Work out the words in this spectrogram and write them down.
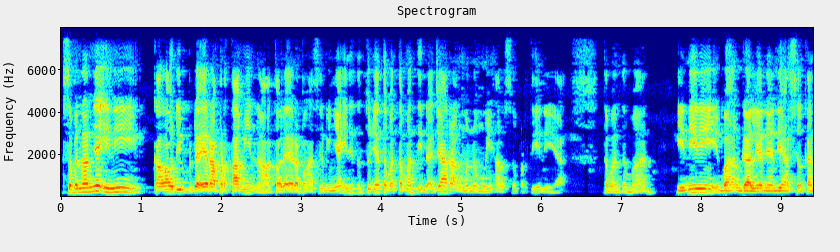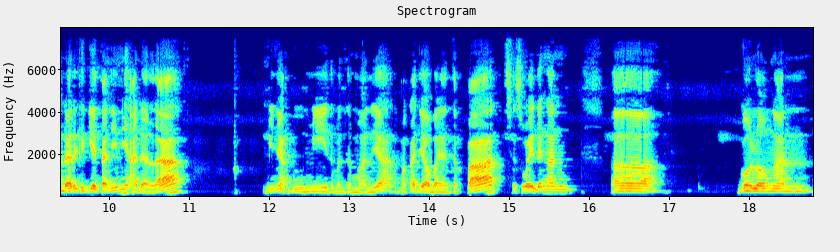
Sebenarnya ini kalau di daerah Pertamina atau daerah penghasil minyak ini tentunya teman-teman tidak jarang menemui hal seperti ini ya. Teman-teman, ini bahan galian yang dihasilkan dari kegiatan ini adalah minyak bumi, teman-teman ya. Maka jawaban yang tepat sesuai dengan uh, golongan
